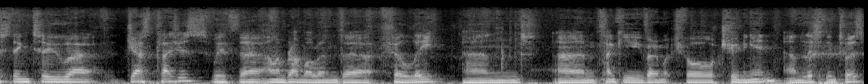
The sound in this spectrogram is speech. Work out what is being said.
Listening to uh, Jazz Pleasures with uh, Alan Bramwell and uh, Phil Lee. And um, thank you very much for tuning in and listening to us.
